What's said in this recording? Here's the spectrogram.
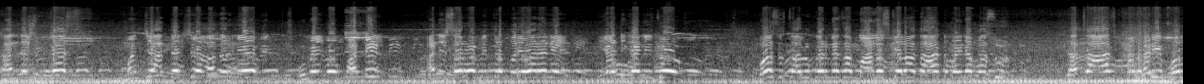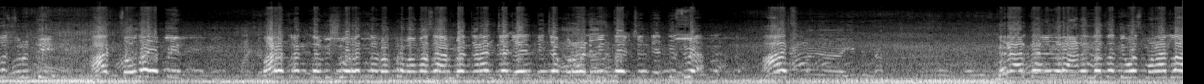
खानदेश विकास मंच अध्यक्ष आदरणीय उमेश भाऊ पाटील आणि सर्व मित्र परिवाराने या ठिकाणी जो बस चालू करण्याचा मानस केला होता आठ महिन्यापासून त्याचा आज खरी फलश्रुती आज चौदा एप्रिल भारतरत्न विश्वरत्न डॉक्टर बाबासाहेब आंबेडकरांच्या जयंतीच्या पर्वानिमित्त एकशे तेहतीसव्या. आज खऱ्या अर्थाने जर आनंदाचा दिवस मराठला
